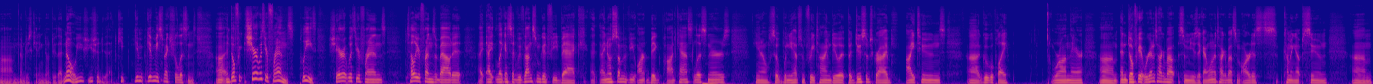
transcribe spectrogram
Um, i'm just kidding. Don't do that. No you, you should do that. Keep give, give me some extra listens. Uh, and don't forget share it with your friends please. Share it with your friends. Tell your friends about it. I, I like i said we've gotten some good feedback. I, I know some of you aren't big podcast listeners you know so when you have some free time do it. But do subscribe itunes uh, google play we're on there. Um, and don't forget, we're going to talk about some music. I want to talk about some artists coming up soon. Um,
